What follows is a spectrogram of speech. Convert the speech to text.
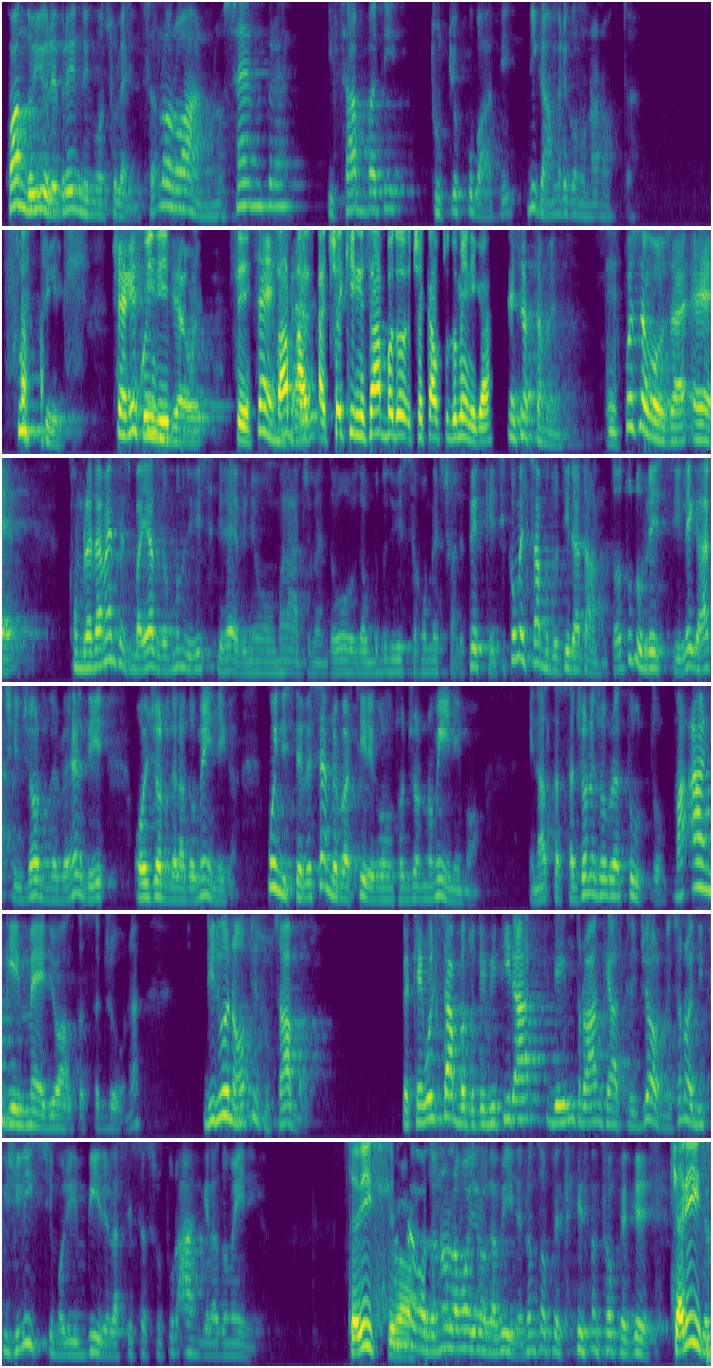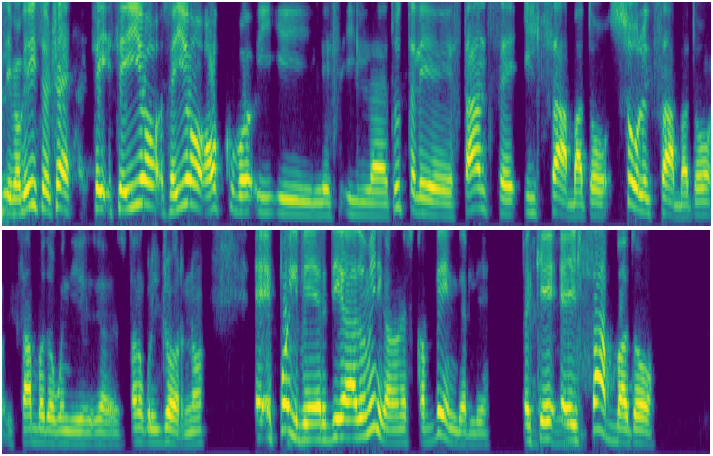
quando io le prendo in consulenza, loro hanno sempre il sabati tutti occupati di camere con una notte. Tutti. Cioè, che Quindi, significa? Sì. Sab- check-in sabato, check-out domenica? Esattamente. Mm. Questa cosa è completamente sbagliata da un punto di vista di revenue management o da un punto di vista commerciale, perché siccome il sabato tira tanto, tu dovresti legarci il giorno del venerdì o il giorno della domenica. Quindi si deve sempre partire con un soggiorno minimo, in alta stagione soprattutto, ma anche in medio alta stagione, di due notti sul sabato perché quel sabato devi tirarti dentro anche altri giorni, se no è difficilissimo riempire la stessa struttura anche la domenica. Chiarissimo. Questa cosa non la vogliono capire, non so perché. Non so perché. Chiarissimo, chiarissimo. Cioè, se, se, io, se io occupo i, i, le, il, tutte le stanze il sabato, solo il sabato, il sabato quindi eh, soltanto quel giorno, e poi il venerdì e la domenica non riesco a venderli, perché è il sabato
